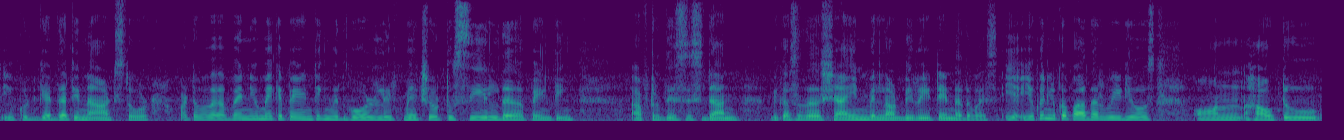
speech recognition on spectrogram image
You could get that in art store, but uh, when you make a painting with gold leaf, make sure to seal the painting after this is done because the shine will not be retained otherwise. You can look up other videos on how to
